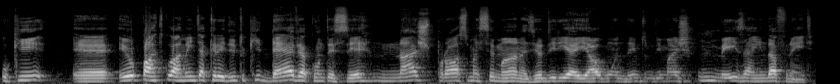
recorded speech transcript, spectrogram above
o que é, eu particularmente acredito que deve acontecer nas próximas semanas. Eu diria aí algo dentro de mais um mês ainda à frente.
